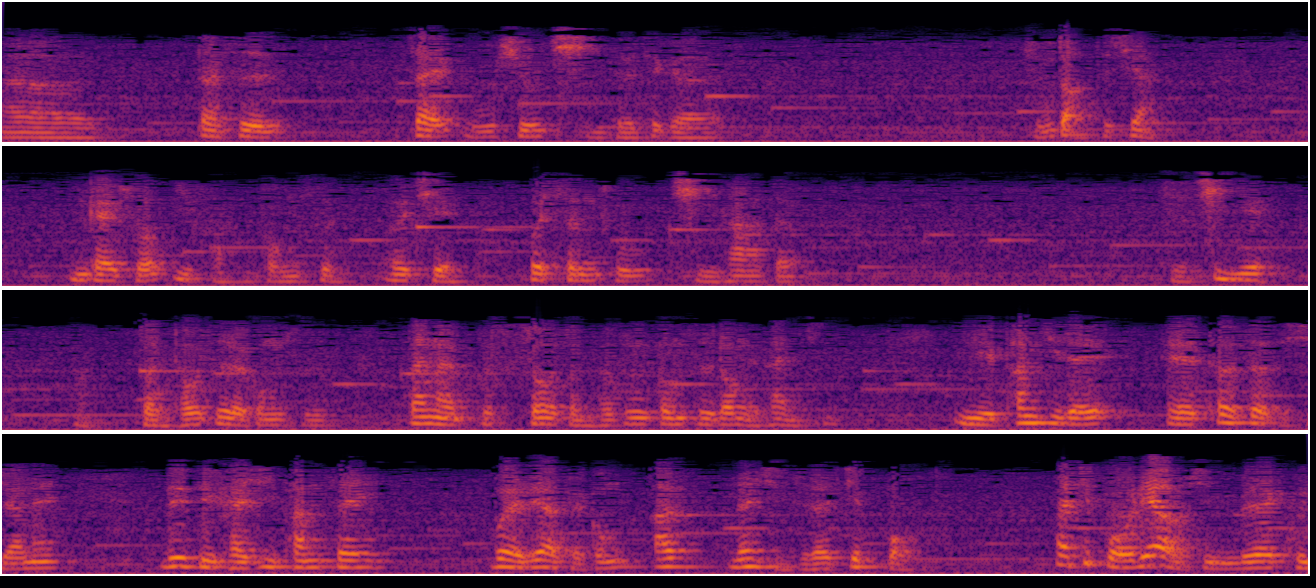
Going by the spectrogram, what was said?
呃，但是在吴修齐的这个主导之下，应该说一帆风顺，而且会生出其他的子企业啊，转投资的公司。当然不是所有转投资公司都有探几，因为潘记的呃特色是啥呢？你最开始潘西。为了就讲啊，咱是一个接步，啊，接步了是要来开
